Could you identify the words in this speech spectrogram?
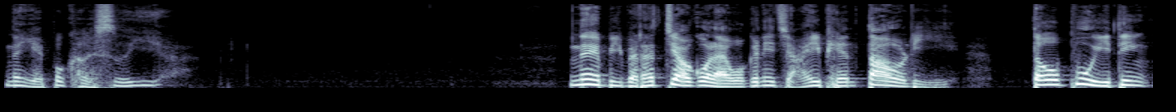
那也不可思议啊。那比把他叫过来，我跟你讲一篇道理，都不一定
